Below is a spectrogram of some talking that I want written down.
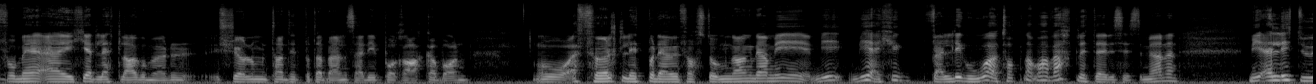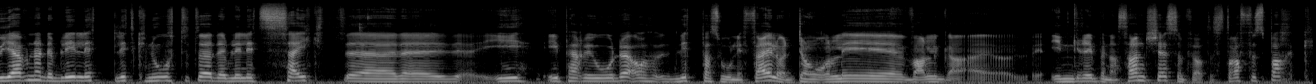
for meg er ikke et lett lag å møte. Selv om vi tar en titt på tabellen, så er de på raka bånd. Og jeg følte litt på det i første omgang. Vi, vi, vi er ikke veldig gode. Tottenham har vært litt det i det siste. Vi, den, vi er litt ujevne. Det blir litt, litt knotete. Det blir litt seigt uh, i, i perioder. Og litt personlig feil og dårlig valg av uh, inngripen av Sanchez, som førte straffespark.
